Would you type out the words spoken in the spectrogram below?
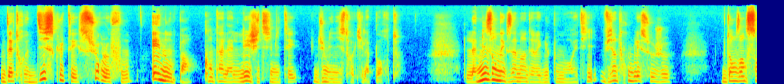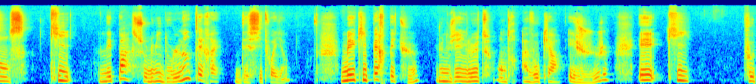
d'être discutée sur le fond et non pas quant à la légitimité du ministre qui la porte. La mise en examen d'Éric Dupont-Moretti vient troubler ce jeu dans un sens qui n'est pas celui de l'intérêt des citoyens, mais qui perpétue une vieille lutte entre avocats et juges et qui peut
